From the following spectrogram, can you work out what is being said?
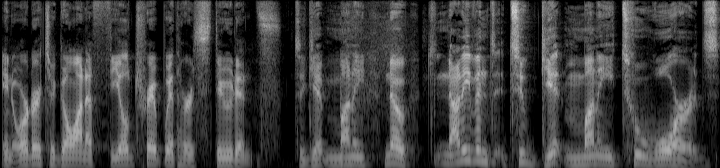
in order to go on a field trip with her students. to get money. No, not even t- to get money towards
